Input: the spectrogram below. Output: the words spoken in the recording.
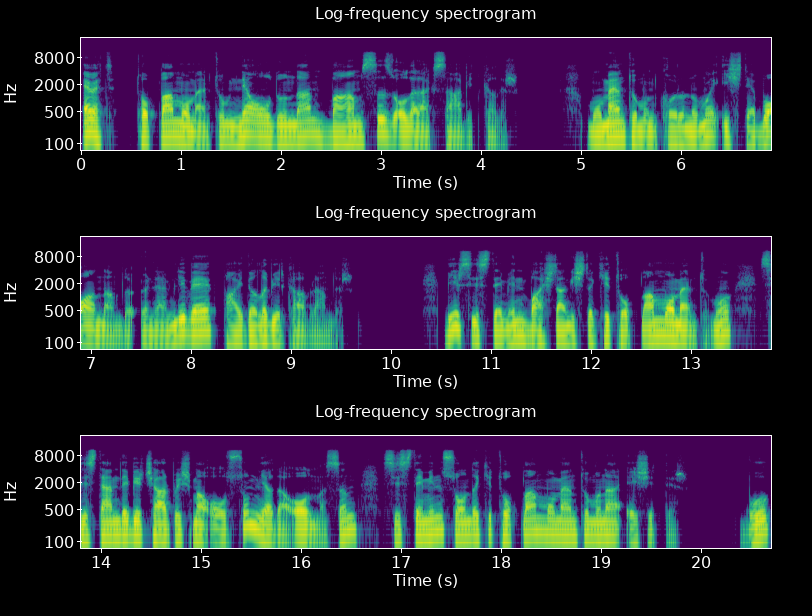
Evet, toplam momentum ne olduğundan bağımsız olarak sabit kalır. Momentumun korunumu işte bu anlamda önemli ve faydalı bir kavramdır. Bir sistemin başlangıçtaki toplam momentumu, sistemde bir çarpışma olsun ya da olmasın, sistemin sondaki toplam momentumuna eşittir. Bu,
